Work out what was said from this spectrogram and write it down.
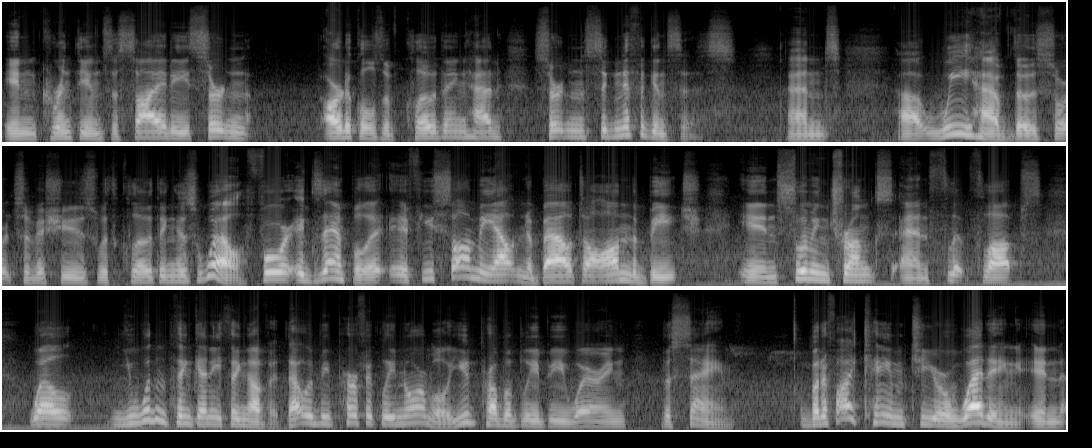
in Corinthian society, certain articles of clothing had certain significances. And uh, we have those sorts of issues with clothing as well. For example, if you saw me out and about on the beach in swimming trunks and flip flops, well, you wouldn't think anything of it. That would be perfectly normal. You'd probably be wearing the same. But if I came to your wedding in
